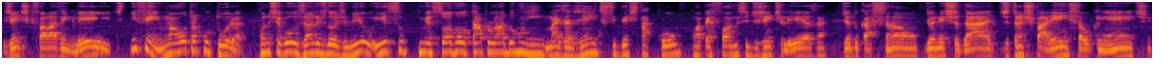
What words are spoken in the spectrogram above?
gente que falava inglês, enfim, uma outra cultura. Quando chegou os anos 2000, isso começou a voltar para o lado ruim, mas a gente se destacou com a performance de gentileza, de educação, de honestidade, de transparência ao cliente,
